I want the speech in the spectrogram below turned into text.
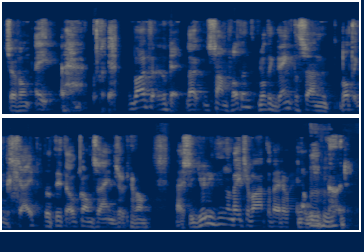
Zo van, hé, hey, oké, okay, samenvattend. Wat ik denk, dat zijn, wat ik begrijp, dat dit ook kan zijn, is ook van, luister, jullie doen een beetje water bij de wijn, dan moet mm -hmm.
